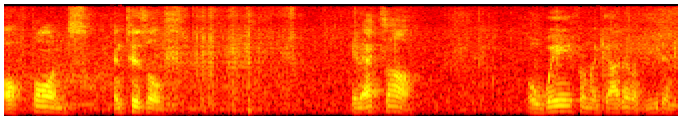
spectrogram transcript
of thorns and thistles in exile, away from the Garden of Eden.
